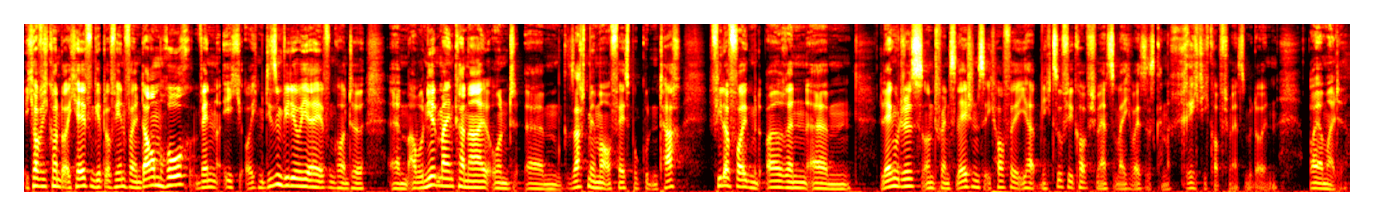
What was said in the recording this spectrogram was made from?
Ich hoffe, ich konnte euch helfen. Gebt auf jeden Fall einen Daumen hoch, wenn ich euch mit diesem Video hier helfen konnte. Ähm, abonniert meinen Kanal und ähm, sagt mir mal auf Facebook guten Tag. Viel Erfolg mit euren ähm, Languages und Translations. Ich hoffe, ihr habt nicht zu viel Kopfschmerzen, weil ich weiß, das kann richtig Kopfschmerzen bedeuten. Euer Malte.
